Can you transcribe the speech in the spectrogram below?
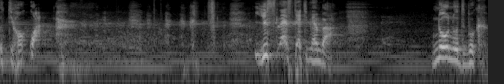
Uti ho kwa. Useless church member. No notebook.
